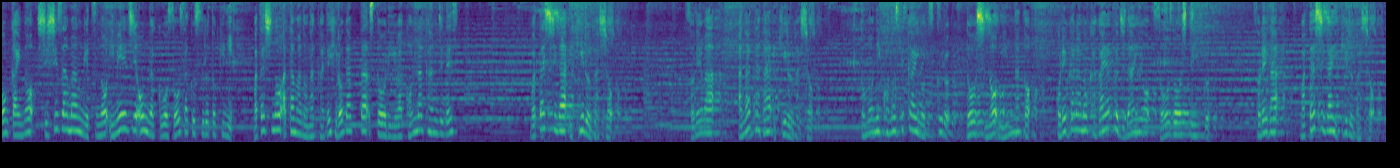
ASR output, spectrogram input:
今回の獅子座満月のイメージ音楽を創作するときに私の頭の中で広がったストーリーはこんな感じです。私が生きる場所。それはあなたが生きる場所。共にこの世界を作る同志のみんなとこれからの輝く時代を想像していく。それが私が生きる場所。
